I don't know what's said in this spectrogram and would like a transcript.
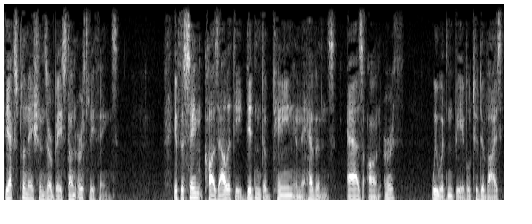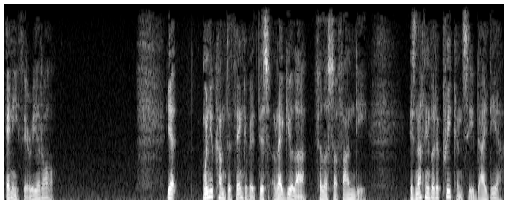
The explanations are based on earthly things. If the same causality didn't obtain in the heavens as on earth, we wouldn't be able to devise any theory at all. Yet, when you come to think of it, this regula philosophandi is nothing but a preconceived idea.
